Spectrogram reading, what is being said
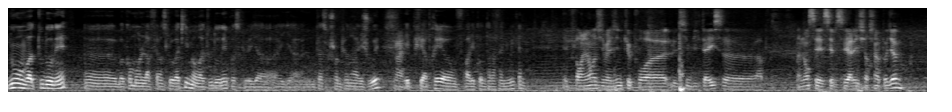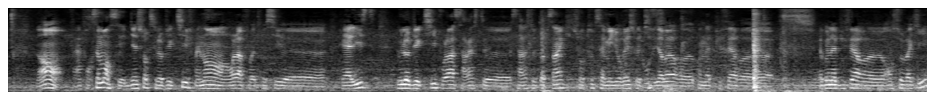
nous, on va tout donner, euh, bah, comme on l'a fait en Slovaquie, mais on va tout donner parce qu'il y, y a, une place au championnat à jouer. Et puis après, on fera les comptes à la fin du week-end. Et Florian, j'imagine que pour euh, le team Viltaïs, euh, maintenant, c'est aller chercher un podium Non, forcément, c'est bien sûr que c'est l'objectif. Maintenant, voilà, faut être aussi réaliste. Nous, l'objectif, voilà, ça reste, ça reste le top 5, surtout de s'améliorer sur les petites erreurs qu'on a pu faire qu'on a pu faire euh, en Slovaquie.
